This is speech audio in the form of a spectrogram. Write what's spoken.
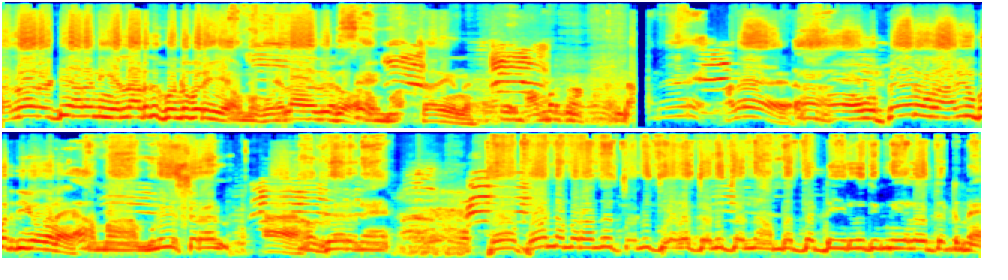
சல்வார் வெட்டி ஆனா நீங்க எல்லா இடத்துக்கும் கொண்டு போறீங்க. எல்லா இதுக்கும். ஆமா. சரிங்கண்ணே. அண்ணே உங்க பேர் உங்களை அறிமுகப்படுத்திக்கோங்கண்ணே. ஆமா முனீஸ்வரன். பேருண்ணே. ஃபோன் நம்பர் வந்து தொண்ணூத்தி ஏழு தொண்ணூத்தி ஒன்று ஐம்பத்தெட்டு இருபத்தி மூணு எழுபத்தெட்டுண்ணே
